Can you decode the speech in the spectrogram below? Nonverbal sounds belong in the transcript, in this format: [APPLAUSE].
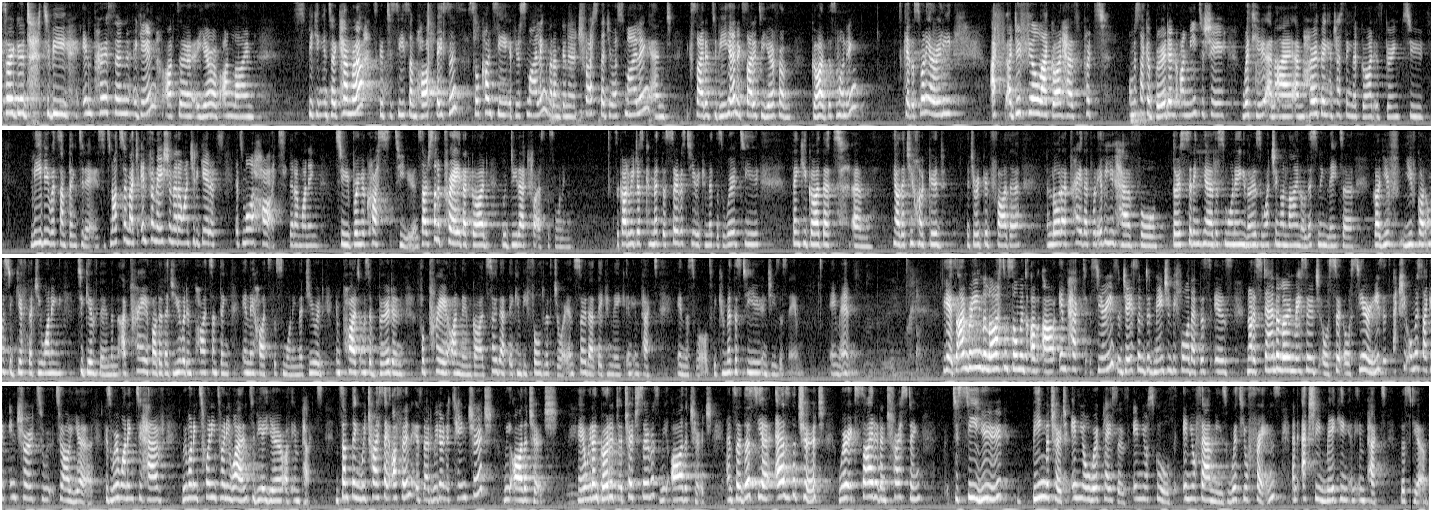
it's so good to be in person again after a year of online speaking into a camera. It's good to see some half faces. Still can't see if you're smiling, but I'm going to trust that you are smiling and excited to be here and excited to hear from God this morning. Okay, this morning I really, I, I do feel like God has put almost like a burden on me to share with you, and I am hoping and trusting that God is going to leave you with something today. So it's not so much information that I want you to get, it's, it's more heart that I'm wanting to bring across to you. And so I just want to pray that God would do that for us this morning. So, God, we just commit this service to you, we commit this word to you. Thank you, God, that, um, you know, that you are good, that you're a good Father. And Lord, I pray that whatever you have for those sitting here this morning, those watching online or listening later, God, you've, you've got almost a gift that you're wanting to give them. And I pray, Father, that you would impart something in their hearts this morning, that you would impart almost a burden for prayer on them, God, so that they can be filled with joy and so that they can make an impact in this world. We commit this to you in Jesus' name. Amen. Okay, so I'm bringing the last installment of our Impact series, and Jason did mention before that this is not a standalone message or, or series. It's actually almost like an intro to, to our year, because we're wanting to have, we're wanting 2021 to be a year of impact. And something we try to say often is that we don't attend church, we are the church. Okay, we don't go to a church service, we are the church. And so this year, as the church, we're excited and trusting to see you being the church in your workplaces, in your schools, in your families, with your friends, and actually making an impact this year.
